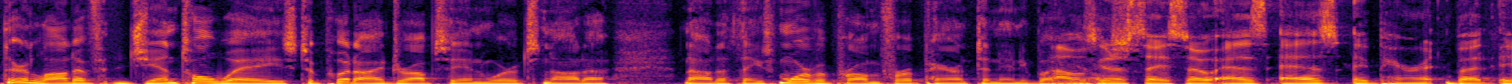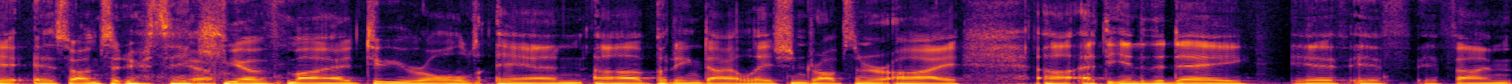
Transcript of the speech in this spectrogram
There are a lot of gentle ways to put eye drops in where it's not a not a thing. It's more of a problem for a parent than anybody I was going to say so as as a parent, but it, so I'm sitting here thinking of my two year old and uh, putting dilation drops in her eye. Uh, at the end of the day, if if if I'm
